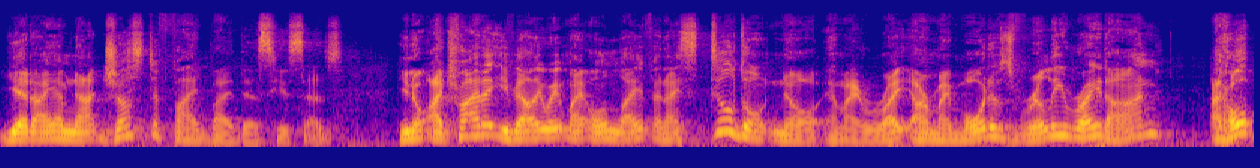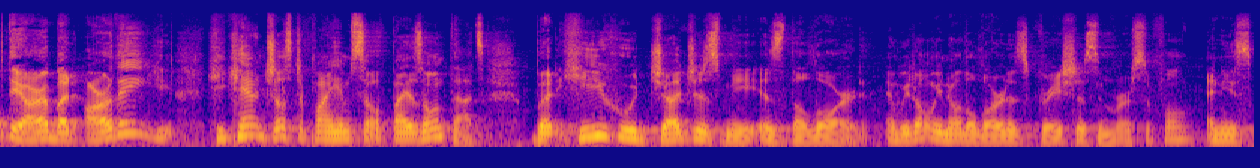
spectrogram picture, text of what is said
Yet I am not justified by this, he says. You know, I try to evaluate my own life and I still don't know, am I right? Are my motives really right on? I hope they are, but are they? He, he, can't justify himself by his own thoughts. But he who judges me is the Lord. And we don't we know the Lord is gracious and merciful, and he's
